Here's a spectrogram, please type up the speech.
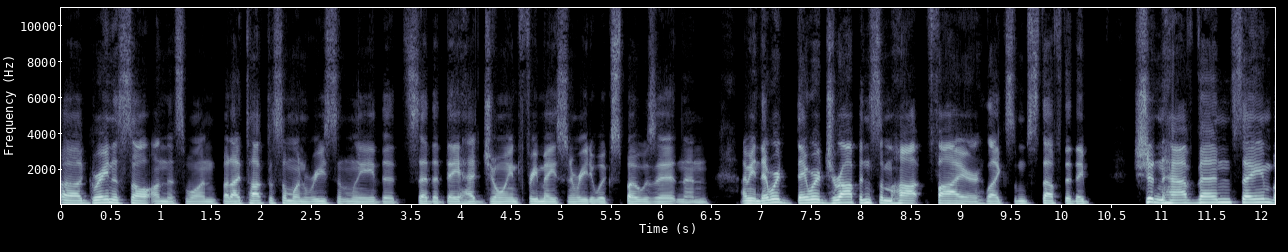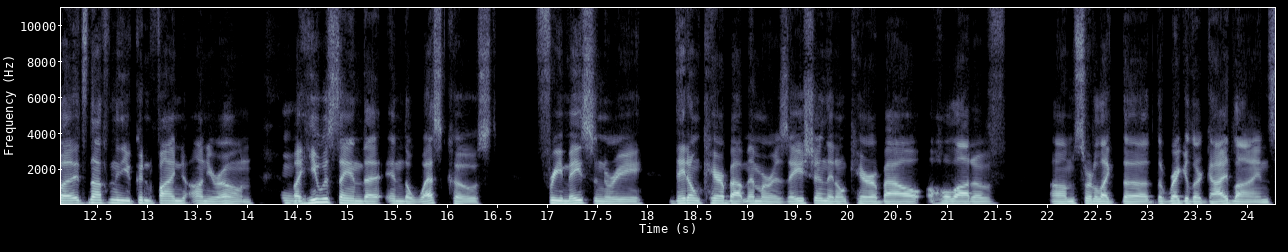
Uh, grain of salt on this one, but I talked to someone recently that said that they had joined Freemasonry to expose it, and then I mean they were they were dropping some hot fire, like some stuff that they shouldn't have been saying, but it's nothing that you couldn't find on your own. But he was saying that in the West Coast, Freemasonry, they don't care about memorization. They don't care about a whole lot of um, sort of like the the regular guidelines,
